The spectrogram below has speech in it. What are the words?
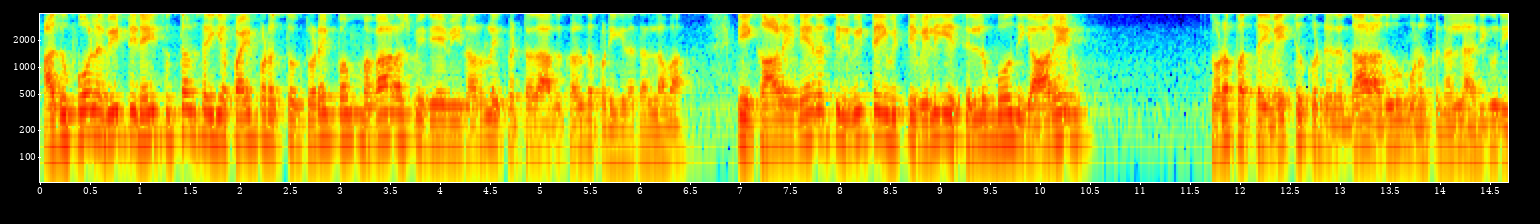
அதுபோல வீட்டினை சுத்தம் செய்ய பயன்படுத்தும் துடைப்பம் மகாலட்சுமி தேவியின் அருளை பெற்றதாக கருதப்படுகிறது அல்லவா நீ காலை நேரத்தில் வீட்டை விட்டு வெளியே செல்லும்போது யாரேனும் தொடப்பத்தை வைத்து கொண்டிருந்தால் அதுவும் உனக்கு நல்ல அறிகுறி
